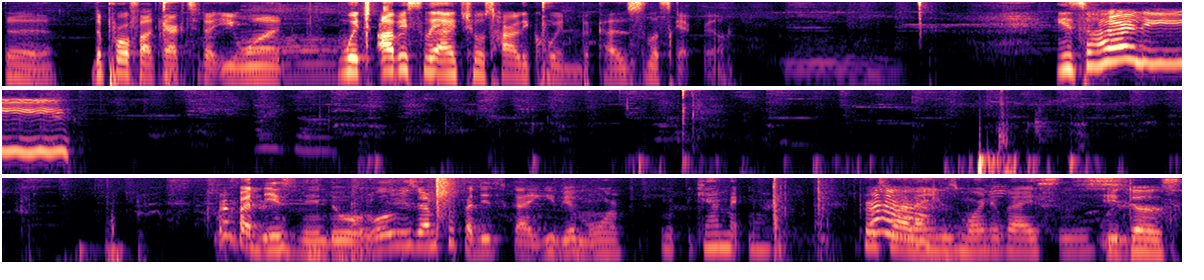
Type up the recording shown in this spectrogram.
the the profile character that you want, which obviously I chose Harley Quinn because let's get real. It's Harley. Prefer Disney though. What reason I prefer this guy give you more? You can make more. Profile ah. and use more devices. It does.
